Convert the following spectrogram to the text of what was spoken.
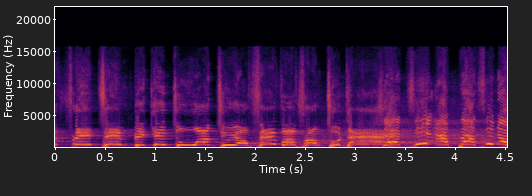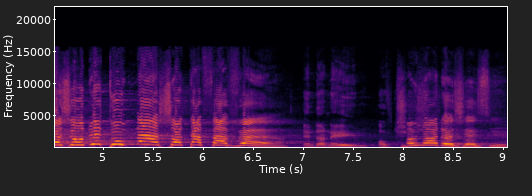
everything begin to work to your favor from today. Je dis à partir d'aujourd'hui, tout marche en ta faveur. In the name of Jesus. Au nom de Jésus.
